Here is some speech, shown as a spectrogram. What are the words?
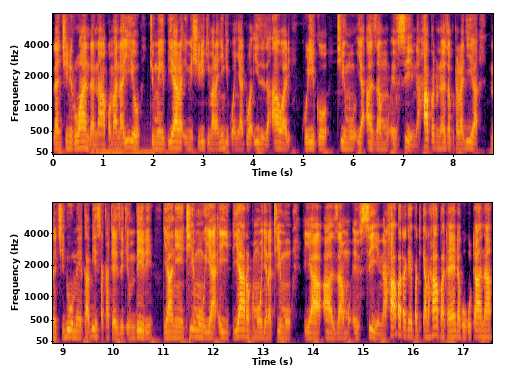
la nchini Rwanda, na kwa maana hiyo timu ya APR imeshiriki mara nyingi kwenye hatua hizi za awali kuliko timu ya Azam FC, na hapa tunaweza kutarajia mechi dume kabisa kati ya hizi timu mbili, yani timu ya APR pamoja na timu ya Azam FC. Na hapa atakayepatikana hapa ataenda kukutana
